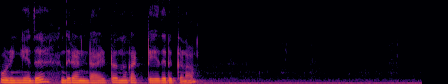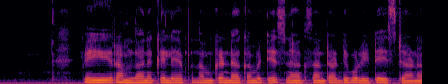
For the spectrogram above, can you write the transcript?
പുഴുങ്ങിയത് ഇത് രണ്ടായിട്ടൊന്ന് കട്ട് ചെയ്തെടുക്കണം. ഇപ്പോൾ ഈ റംസാനൊക്കെ അല്ലേ അപ്പം നമുക്ക് ഉണ്ടാക്കാൻ പറ്റിയ സ്നാക്സ് ആണ് അടിപൊളി ടേസ്റ്റാണ്.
